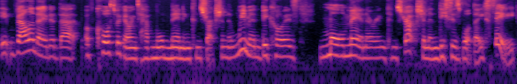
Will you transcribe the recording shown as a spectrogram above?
it validated that, of course, we're going to have more men in construction than women because more men are in construction and this is what they see.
